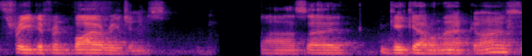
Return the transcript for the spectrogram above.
three different bioregions. Uh, so geek out on that, guys.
